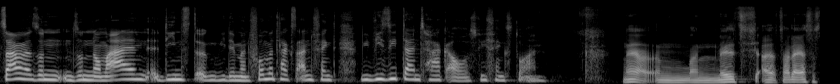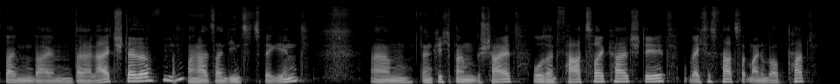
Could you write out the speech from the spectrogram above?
Sagen wir mal so einen, so einen normalen Dienst, irgendwie, den man vormittags anfängt. Wie, wie sieht dein Tag aus? Wie fängst du an? Naja, ähm, man meldet sich als allererstes beim, beim, bei der Leitstelle, mhm. dass man halt seinen Dienst jetzt beginnt. Ähm, dann kriegt man Bescheid, wo sein Fahrzeug halt steht, welches Fahrzeug man überhaupt hat.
